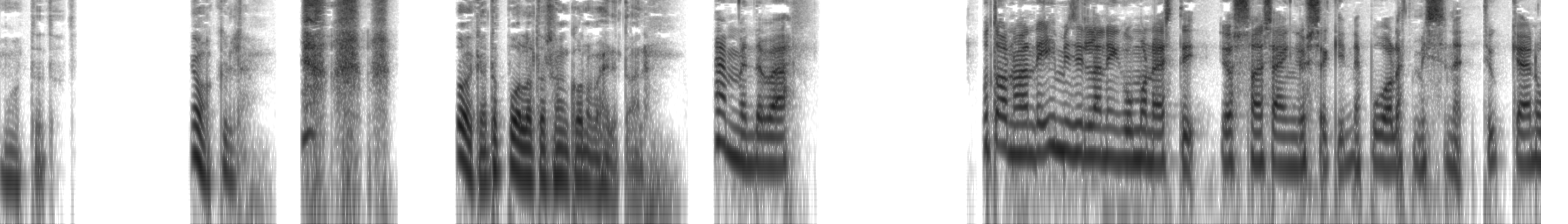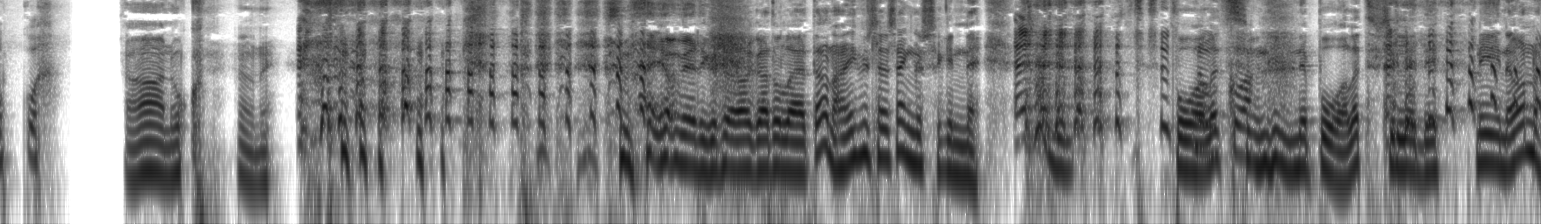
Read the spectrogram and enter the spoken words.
Mutta tota, joo, kyllä. Oikealta puolelta se on konvehdit aina. Hämmentävää. Mutta onhan ihmisillä niin kuin monesti jossain sängyssäkin ne puolet, missä ne tykkää nukkua. Aa, nukku. No niin. Mä jo mietin, kun se alkaa tulla, että onhan ihmisillä sängyssäkin ne, ne puolet, Nukkua. niin, ne puolet, silleen, niin, niin on.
